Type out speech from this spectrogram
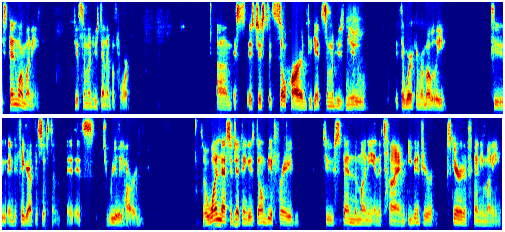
spend more money, get someone who's done it before um, it's it's just it's so hard to get someone who's new if they're working remotely to and to figure out the system. It, it's it's really hard. So one message I think is don't be afraid to spend the money and the time, even if you're scared of spending money.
